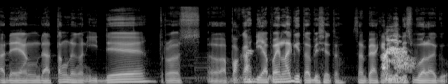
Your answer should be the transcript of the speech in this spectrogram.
ada yang datang dengan ide, terus eh, apakah diapain lagi tuh habis itu sampai akhirnya jadi sebuah lagu?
